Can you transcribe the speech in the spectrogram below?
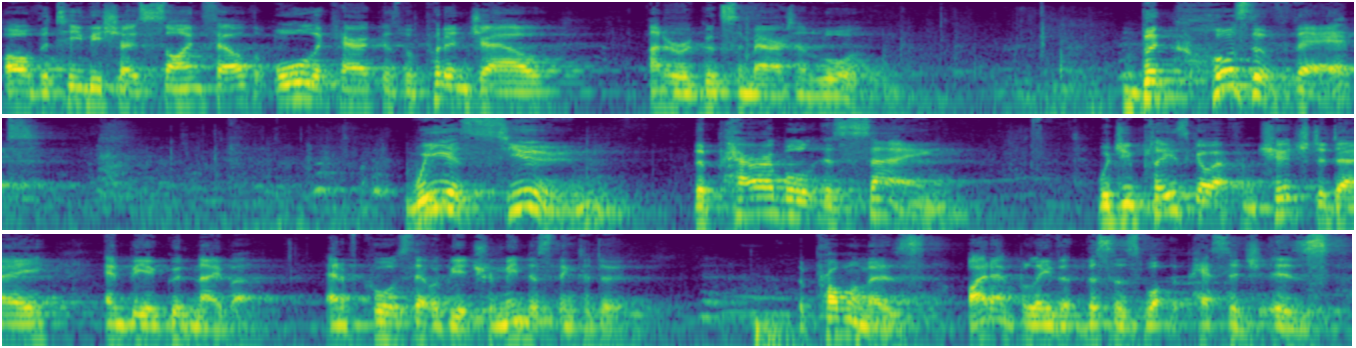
of the TV show Seinfeld. All the characters were put in jail under a Good Samaritan law. Because of that, we assume the parable is saying, Would you please go out from church today and be a good neighbour? And of course, that would be a tremendous thing to do. The problem is, I don't believe that this is what the passage is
